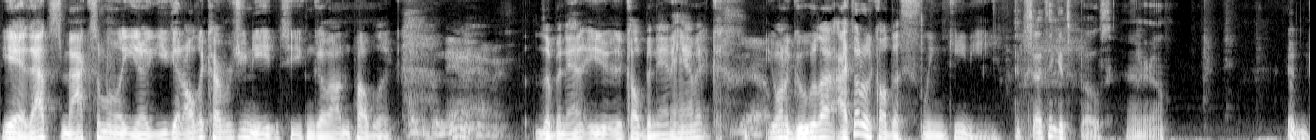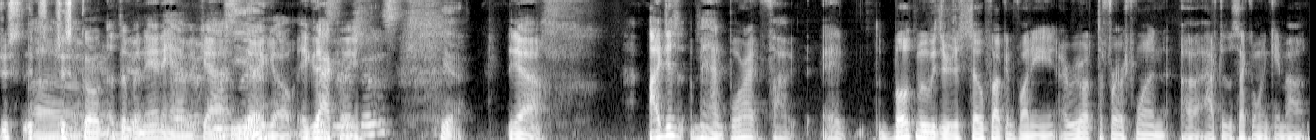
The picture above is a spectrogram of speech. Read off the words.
Yeah, that's maximally. You know, you get all the coverage you need, so you can go out in public. Called the banana hammock. The banana, it's called banana hammock. Yeah. You want to Google that? I thought it was called the slinkini. It's I think it's both. I don't know. It just it's Uh, just called the Yeah. banana hammock. Yeah, Yeah. there you go. Exactly. yeah. Yeah. I just man, Borat. Fuck. It, both movies are just so fucking funny. I rewrote the first one uh, after the second one came out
